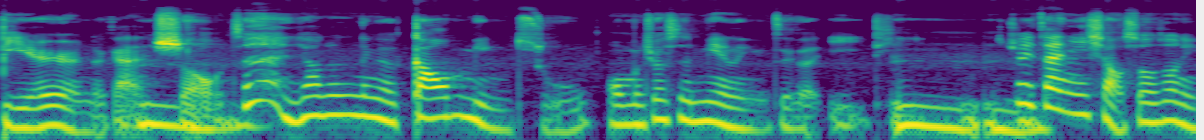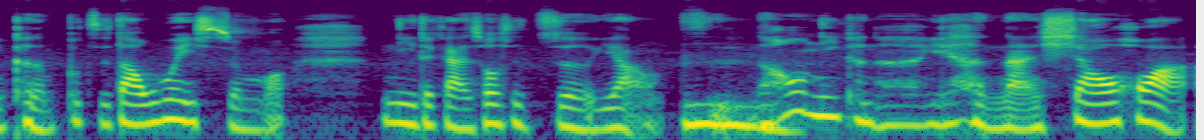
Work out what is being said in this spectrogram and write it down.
别人的感受。嗯真的很像就是那个高敏族，我们就是面临这个议题。嗯嗯，所以在你小时候的时候，你可能不知道为什么你的感受是这样子，嗯然后你可能也很难消化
